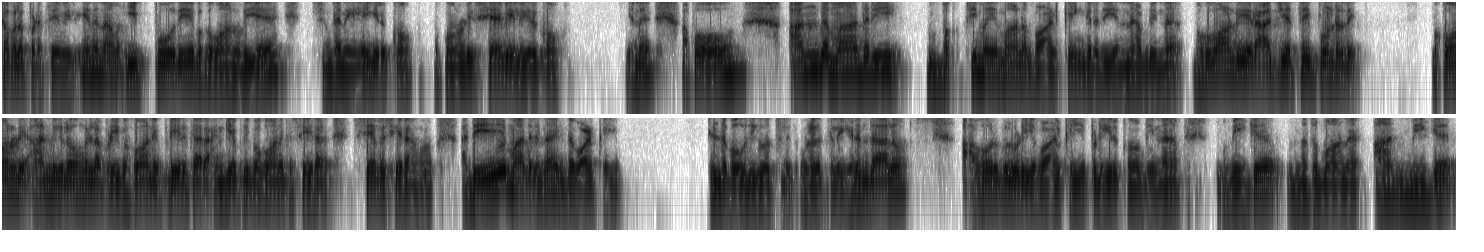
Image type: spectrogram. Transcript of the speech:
கவலைப்பட தேவையில்லை. ஏன்னா நாம் இப்போதே பகவானுடைய சிந்தனையிலே இருக்கோம் பகவானுடைய சேவையில இருக்கோம். என்ன? அப்போ அந்த மாதிரி பக்திமயமான வாழ்க்கைங்கிறது என்ன அப்படின்னா பகவானுடைய ராஜ்யத்தை போன்றதே. பகவானுடைய ஆன்மீக லோகங்கள்ல அப்படி பகவான் எப்படி இருக்கார் அங்கே எப்படி பகவானுக்கு செய்யற சேவை செய்யறாங்களோ அதே மாதிரி தான் இந்த வாழ்க்கையும். இந்த பௌதிகத்துல உலகத்துல இருந்தாலும் அவர்களுடைய வாழ்க்கை எப்படி இருக்கும் அப்படின்னா மிக உன்னதமான ஆன்மீக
